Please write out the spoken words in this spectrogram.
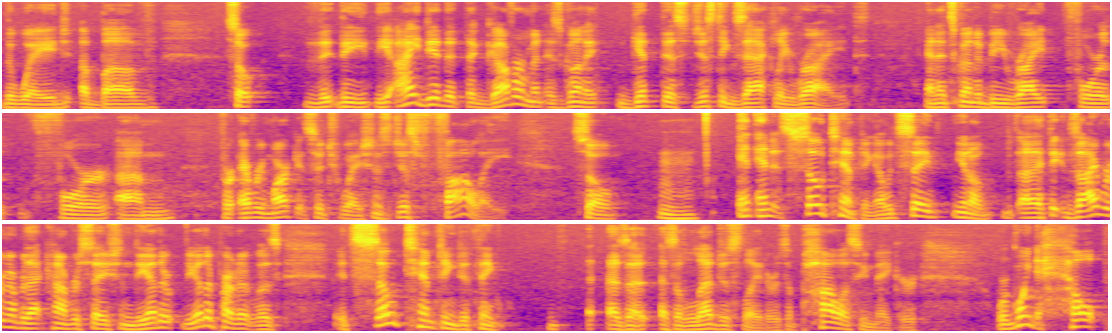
the wage above. So the, the, the idea that the government is going to get this just exactly right, and it's going to be right for, for, um, for every market situation is just folly. So, mm-hmm. and, and it's so tempting. I would say, you know, I think as I remember that conversation, the other, the other part of it was it's so tempting to think, as a, as a legislator, as a policymaker, we're going to help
